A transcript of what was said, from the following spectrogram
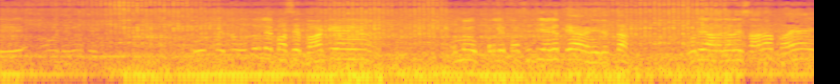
ਇਹ ਉਹ ਜਗ੍ਹਾ ਤੇ। ਉਹ ਪਹਿਲਾਂ ਉਧਰਲੇ ਪਾਸੇ ਬਾਹ ਕੇ ਆਏ ਆ। ਉਹ ਮੈਂ ਉੱਪਰਲੇ ਪਾਸੇ ਦੀ ਹੈਗਾ ਧਿਆਨ ਨਹੀਂ ਦਿੱਤਾ। ਉਹਦੇ ਆਲੇ ਦੁਆਲੇ ਸਾਰਾ ਬਾਇਆ ਏ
